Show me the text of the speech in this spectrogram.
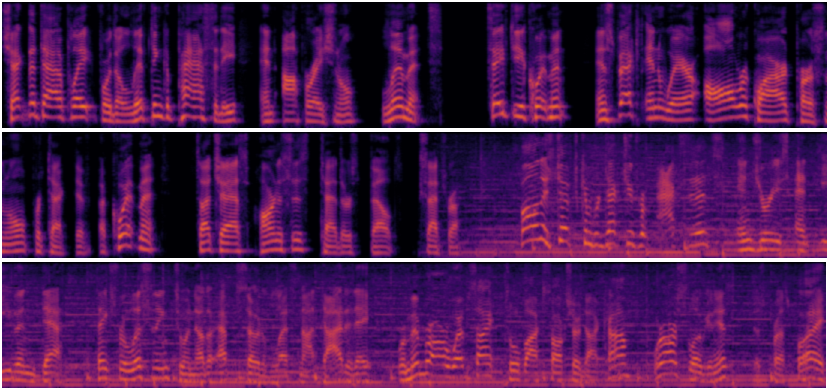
Check the data plate for the lifting capacity and operational limits. Safety equipment. Inspect and wear all required personal protective equipment, such as harnesses, tethers, belts, etc. Following these tips can protect you from accidents, injuries, and even death. Thanks for listening to another episode of Let's Not Die Today. Remember our website, toolboxtalkshow.com, where our slogan is just press play.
